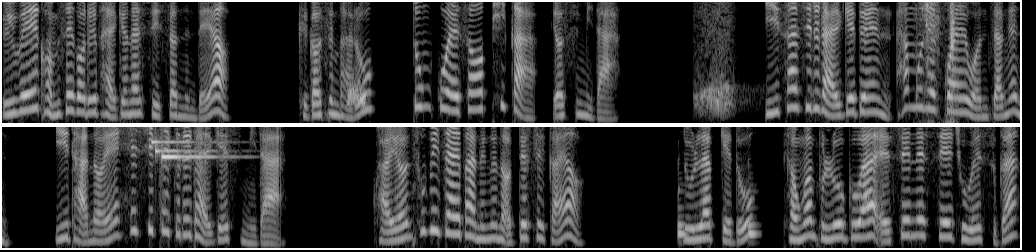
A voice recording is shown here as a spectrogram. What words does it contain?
의외의 검색어를 발견할 수 있었는데요. 그것은 바로 똥꼬에서 피가 였습니다. 이 사실을 알게 된 학문외과의 원장은 이 단어에 해시태그를 달게 했습니다. 과연 소비자의 반응은 어땠을까요? 놀랍게도 병원 블로그와 SNS의 조회수가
